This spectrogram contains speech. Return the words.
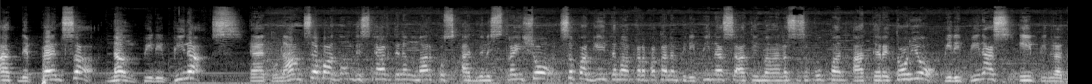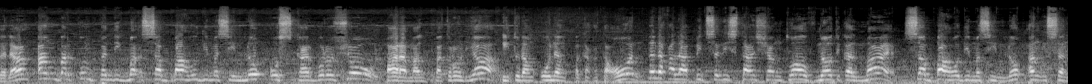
at depensa ng Pilipinas. Eto na sa bagong diskarte ng Marcos Administration sa pagitan ng karapatan ng Pilipinas sa ating mga nasasakit kasakupan at teritoryo. Pilipinas, ipinadala ang barkong pandigma sa Baho di Masinloc o Scarborough para magpatrolya. Ito ng unang pagkakataon na nakalapit sa distansyang 12 nautical mile sa Baho di Masinloc ang isang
